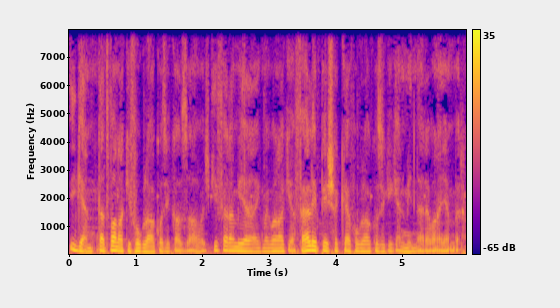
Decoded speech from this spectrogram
Igen, tehát van, aki foglalkozik azzal, hogy kifele mi jelenik, meg van, aki a fellépésekkel foglalkozik, igen, mindenre van egy ember.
